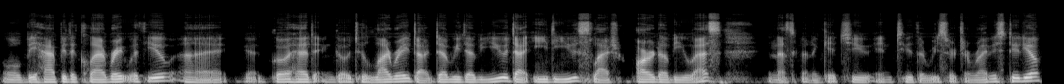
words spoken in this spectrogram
We'll be happy to collaborate with you. Uh, go ahead and go to library.wwu.edu slash RWS and that's going to get you into the research and writing studio.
